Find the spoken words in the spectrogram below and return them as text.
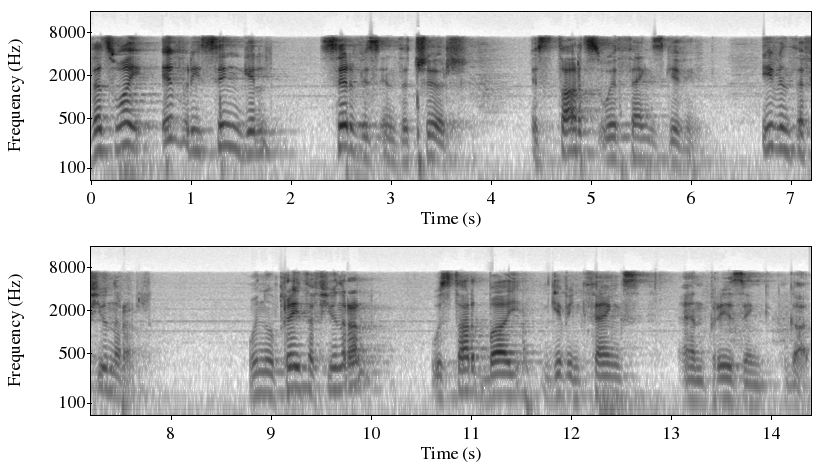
That's why every single service in the church starts with thanksgiving. Even the funeral. When we pray the funeral, we start by giving thanks and praising God.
